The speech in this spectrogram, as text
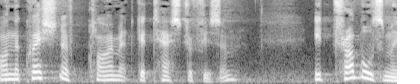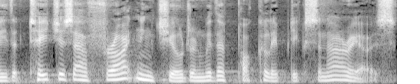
On the question of climate catastrophism, it troubles me that teachers are frightening children with apocalyptic scenarios.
